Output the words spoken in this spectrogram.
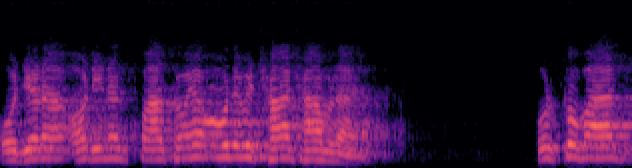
ਉਹ ਜਿਹੜਾ ਆਰਡੀਨੈਂਸ ਪਾਸ ਹੋਇਆ, ਉਹਦੇ ਵਿੱਚ ਹਾਂ ਛਾਂ ਮਿਲਾਇਆ ਉਸ ਤੋਂ ਬਾਅਦ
